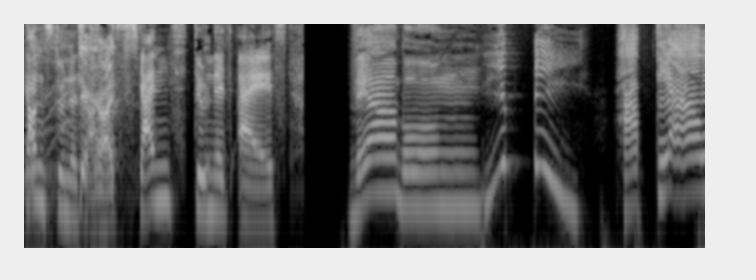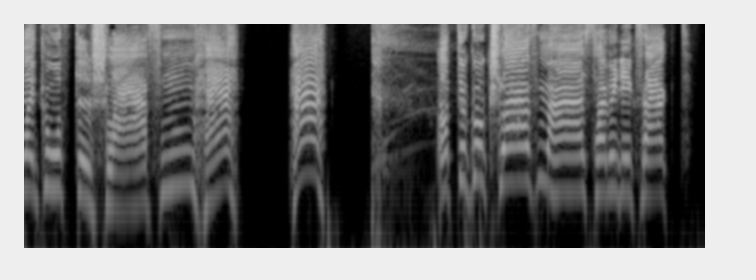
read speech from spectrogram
ganz dünnes Der Eis. Reiz. Ganz dünnes Eis. Werbung. Yippie! Habt ihr alle gut geschlafen? Hä? Hä? Ob du gut geschlafen hast, habe ich dich gefragt.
